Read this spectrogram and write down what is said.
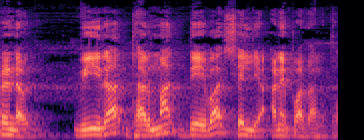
రెండవది వీర ధర్మ దేవ శల్య అనే పదాలతో.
